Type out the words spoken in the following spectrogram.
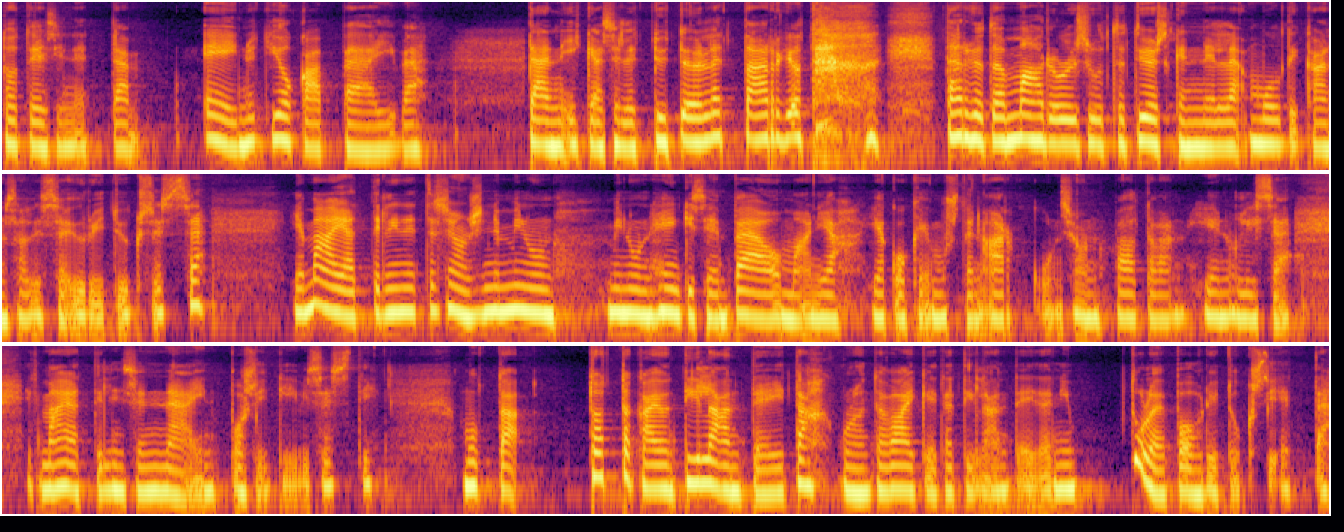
totesin, että ei nyt joka päivä tämän ikäiselle tytölle tarjota, tarjota mahdollisuutta työskennellä multikansallisessa yrityksessä. Ja mä ajattelin, että se on sinne minun minun henkiseen pääomaan ja, ja kokemusten arkkuun. Se on valtavan hieno lisä. Että mä ajattelin sen näin positiivisesti. Mutta totta kai on tilanteita, kun on vaikeita tilanteita, niin tulee pohdituksi, että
